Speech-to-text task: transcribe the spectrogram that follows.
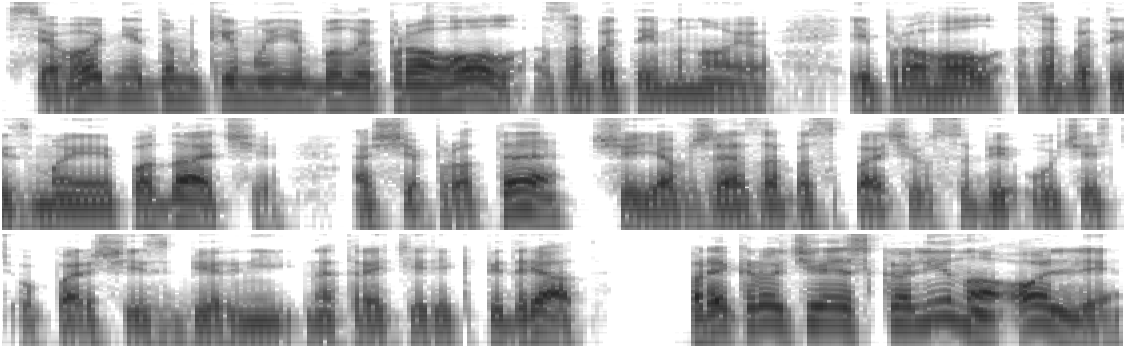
Сьогодні думки мої були про гол, забитий мною, і про гол, забитий з моєї подачі, а ще про те, що я вже забезпечив собі участь у першій збірній на третій рік підряд. Прикручуєш коліно, Оллі?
